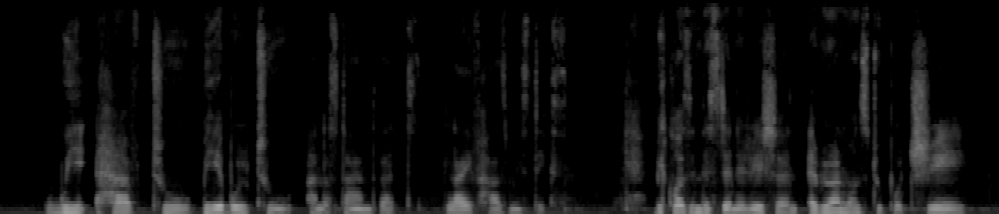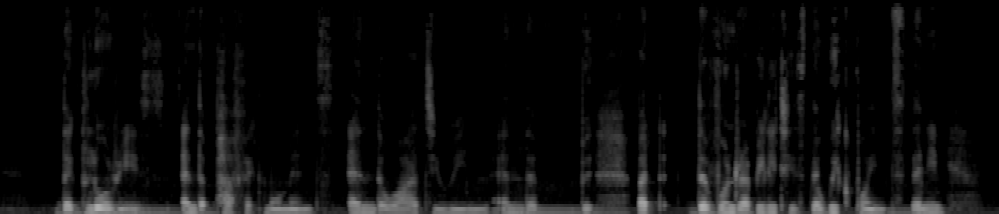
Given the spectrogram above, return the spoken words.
We have to be able to understand that life has mistakes. Because in this generation, everyone wants to portray the glories and the perfect moments and the words you win and the but the vulnerabilities the weak points the need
